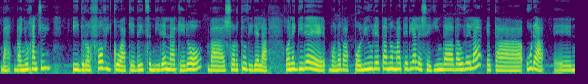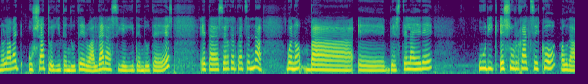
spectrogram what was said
ba, bainu jantzui hidrofobikoak deitzen direnak ero, ba, sortu direla. Honek dire, bueno, ba, poliuretano materiales eginda daudela eta ura e, nolabait usatu egiten dute, ero aldarazi egiten dute, ez? Eta zer gertatzen da? Bueno, ba, e, bestela ere, urik ez urgatzeko, hau da,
